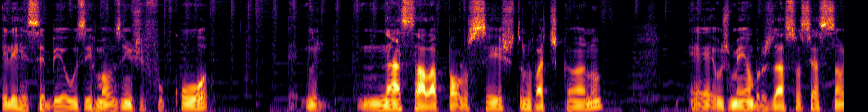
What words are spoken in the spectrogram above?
ele recebeu os irmãozinhos de Foucault no, na sala Paulo VI, no Vaticano, é, os membros da associação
